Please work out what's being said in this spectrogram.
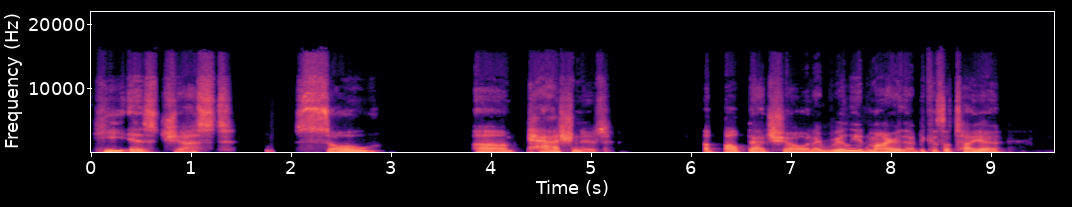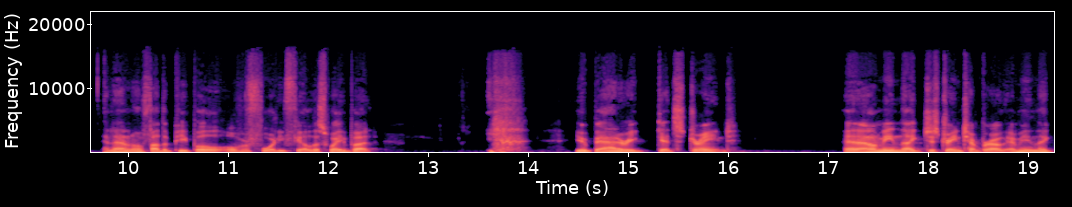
he is just so um, passionate about that show. And I really admire that because I'll tell you, and I don't know if other people over 40 feel this way, but your battery gets drained. And I don't mean like just drained temporarily. I mean like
